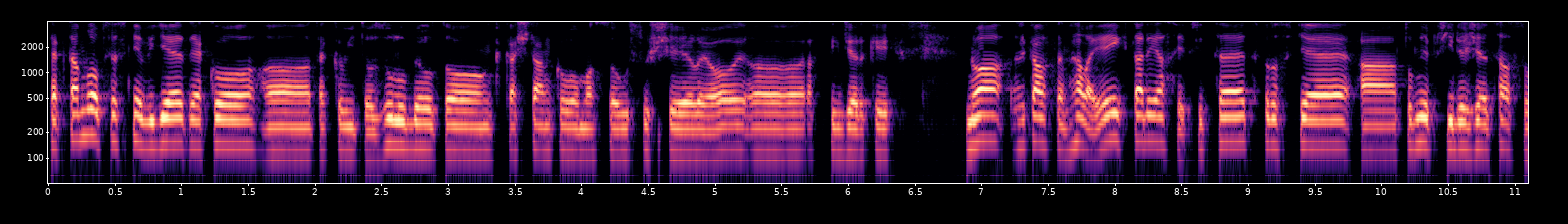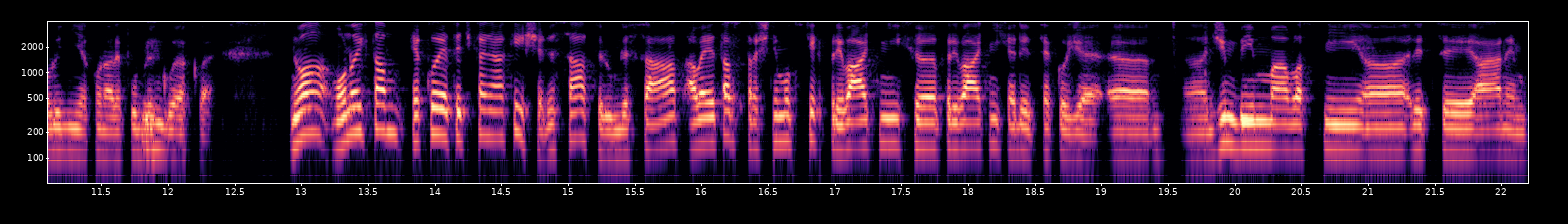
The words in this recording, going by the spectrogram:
tak tam bylo přesně vidět jako uh, takový to Zulu Biltong, kaštánkovou masou, sušil, jo, uh, rustic jerky, No a říkal jsem, hele, je jich tady asi 30 prostě a to mně přijde, že je docela solidní jako na republiku Mhm. jakhle. No a ono jich tam jako je teďka nějakých 60, 70, ale je tam strašně moc těch privátních, eh, privátních edic, jakože uh, Jim Beam má vlastní uh, edici a já nevím,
